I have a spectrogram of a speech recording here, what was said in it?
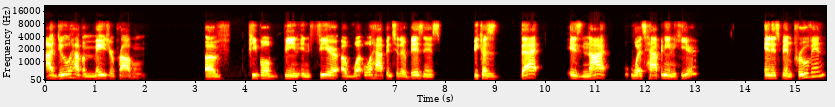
I do have a major problem of people being in fear of what will happen to their business because that is not what's happening here. And it's been proven.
